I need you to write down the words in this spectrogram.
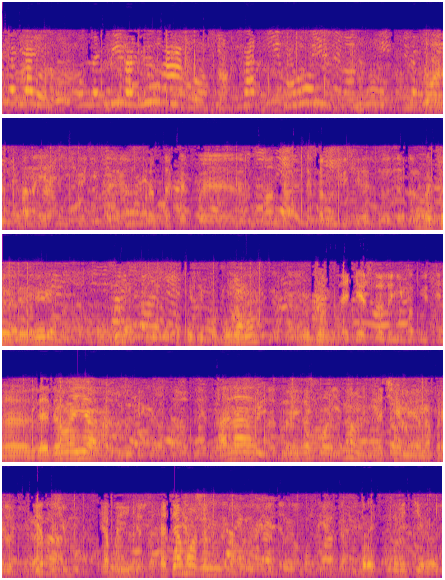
хорошо. Он написал его. Товарищ Степановна, я же ничего не говорю, он просто как бы, он, да, это хороший человек, но вот это... Водой доверим? Кстати, я же тоже не могу сидеть. Да давай я. Она не заходит. Ну, зачем ее напрягать? Я почему? Я что... Хотя можем проэкспериментировать.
